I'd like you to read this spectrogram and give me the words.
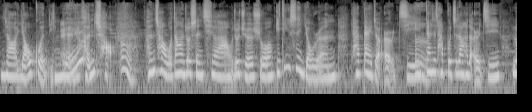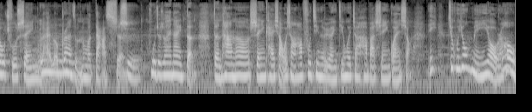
你知道摇滚音乐很吵，嗯。很吵，我当然就生气啦。我就觉得说，一定是有人他戴着耳机，嗯、但是他不知道他的耳机露出声音来了，嗯、不然怎么那么大声？是，我就坐在那里等，等他呢声音开小。我想他附近的人一定会叫他把声音关小。哎，结果又没有。然后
